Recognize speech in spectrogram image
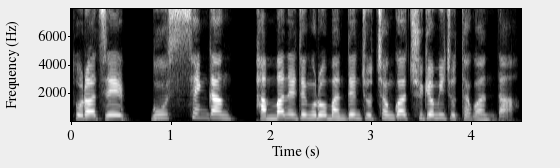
도라지, 무, 생강, 밤마늘 등으로 만든 조청과 죽염이 좋다고 한다.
